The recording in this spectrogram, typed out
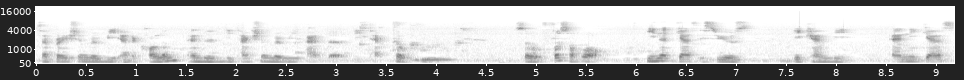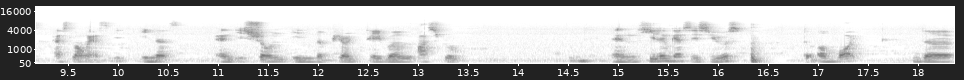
separation will be at the column and the detection will be at the detector. So first of all, inert gas is used. It can be any gas as long as it inert and is shown in the periodic table last row. And helium gas is used to avoid the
